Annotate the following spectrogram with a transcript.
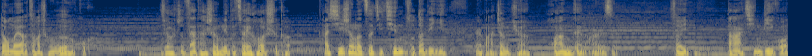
都没有造成恶果。就是在她生命的最后时刻，她牺牲了自己亲族的利益，而把政权。还给了儿子，所以大秦帝国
